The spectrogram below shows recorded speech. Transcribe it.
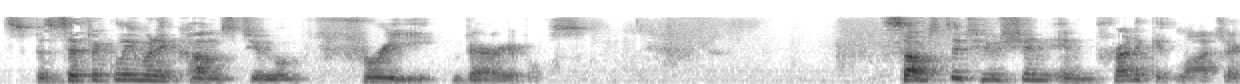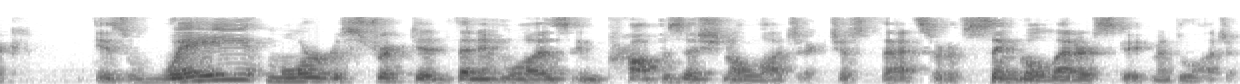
specifically when it comes to free variables. Substitution in predicate logic is way more restricted than it was in propositional logic, just that sort of single letter statement logic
